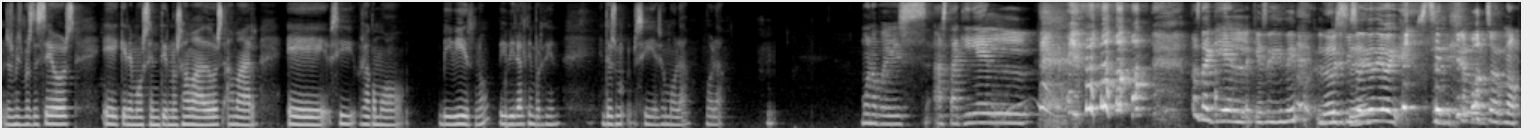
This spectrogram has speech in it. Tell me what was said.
los mismos deseos, eh, queremos sentirnos amados, amar, eh, sí, o sea, como vivir, ¿no? Vivir al 100%. Entonces, sí, eso mola, mola. Bueno, pues hasta aquí el. hasta aquí el que se dice el No sé. episodio de hoy. Sí, qué bochorno.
